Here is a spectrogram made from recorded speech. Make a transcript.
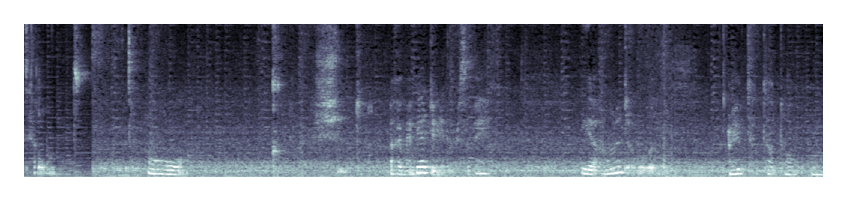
Talent. Oh. Shoot. Okay, maybe I do need the recipe. Yeah, I'm gonna double it. I have TikTok, um,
